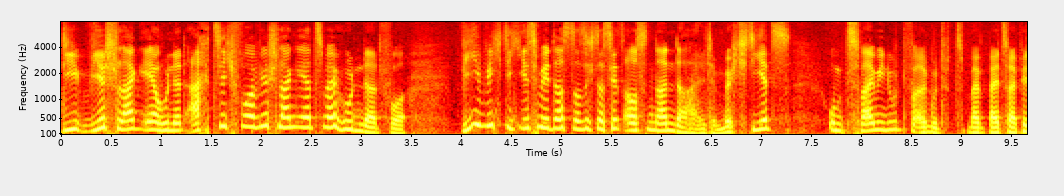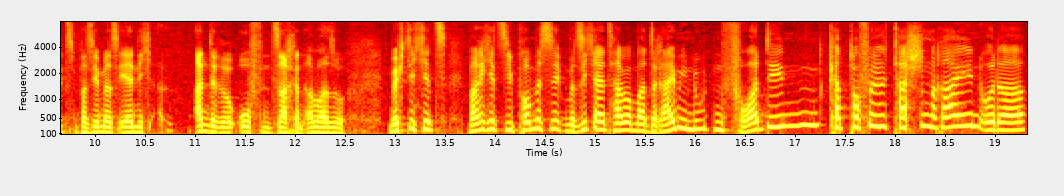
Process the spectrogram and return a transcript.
Die, wir schlagen eher 180 vor, wir schlagen eher 200 vor. Wie wichtig ist mir das, dass ich das jetzt auseinanderhalte? Möchte ich die jetzt um zwei Minuten, gut, bei, bei zwei Pizzen passieren mir das eher nicht andere Ofensachen, aber so. Möchte ich jetzt, mache ich jetzt die Pommes sicherheitshalber mal drei Minuten vor den Kartoffeltaschen rein oder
